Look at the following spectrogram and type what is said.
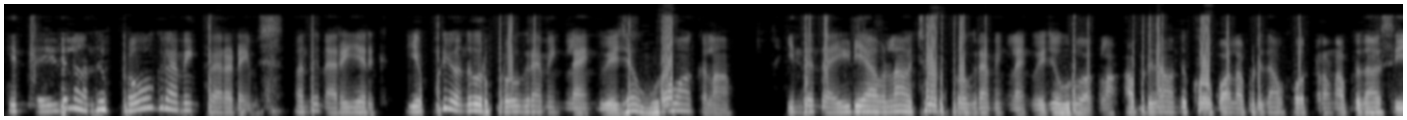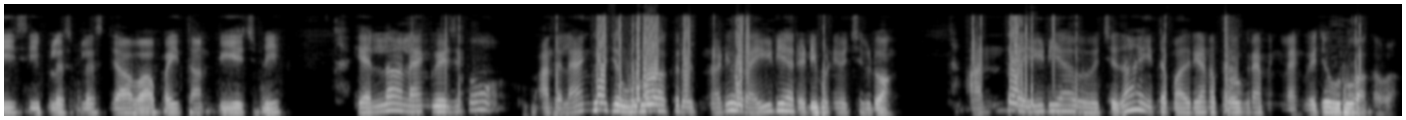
இந்த இதுல வந்து ப்ரோக்ராமிங் பேரடைம்ஸ் வந்து நிறைய இருக்கு. எப்படி வந்து ஒரு ப்ரோக்ராமிங் லாங்குவேஜை உருவாக்கலாம்? இந்தந்த ஐடியாவெல்லாம் வச்சு ஒரு ப்ரோக்ராமிங் லாங்குவேஜை உருவாக்கலாம். அப்படிதான் வந்து கோபால் அப்படிதான் ஃபோர்ட்ரான் அப்படிதான் C C plus plus Java Python PHP எல்லா லாங்குவேஜுக்கும் அந்த லாங்குவேஜை உருவாக்குறதுக்கு முன்னாடி ஒரு ஐடியா ரெடி பண்ணி வச்சுக்கிடுவாங்க. அந்த ஐடியாவை வச்சுதான் இந்த மாதிரியான ப்ரோக்ராமிங் லாங்குவேஜை உருவாக்கலாம்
